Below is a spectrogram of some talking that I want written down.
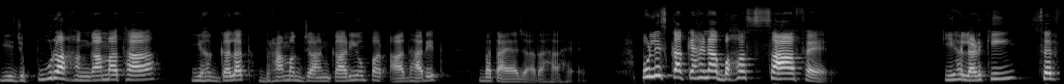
ये जो पूरा हंगामा था, यह गलत भ्रामक जानकारियों पर आधारित बताया जा रहा है। पुलिस का कहना बहुत साफ़ है कि यह लड़की सिर्फ़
